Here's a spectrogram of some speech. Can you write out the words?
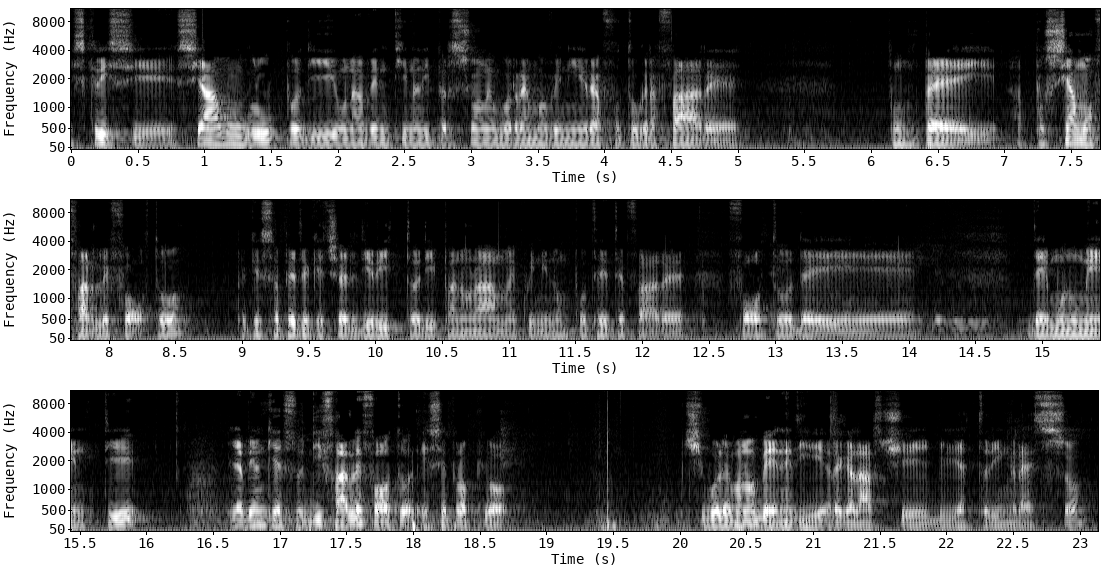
scrissi siamo un gruppo di una ventina di persone, vorremmo venire a fotografare Pompei, possiamo fare le foto? Perché sapete che c'è il diritto di panorama e quindi non potete fare foto dei, dei monumenti gli abbiamo chiesto di fare le foto e se proprio ci volevano bene di regalarci il biglietto d'ingresso.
